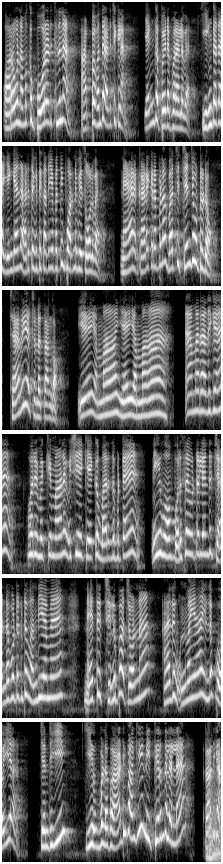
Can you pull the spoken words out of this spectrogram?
உறவு நமக்கு போர் அடிச்சதுன்னா அப்ப வந்து அடிச்சுக்கலாம். எங்க போயிட போறாளுவ இங்கதான் எங்கேயாவது அடுத்த வீட்டு கதையை பத்தி புறணு பேச சொல்லுவ. நேரம் கிடைக்கிறப்பெல்லாம் வச்சு செஞ்சு விட்டுடும். சரியா சொன்ன தங்கம். ஏய் அம்மா ஏய் அம்மா ஆமா ராதிகா. ஒரு முக்கியமான விஷயம் கேட்க மறந்துவிட்டேன் நீ உன் புருஷ வீட்டுல இருந்து சண்டை போட்டுக்கிட்டு வந்தியாமே? நேத்து சிலுப்பா சொன்ன அது உண்மையா இல்ல பொய்யா? ஏண்டி இவ்வளவு அடி வாங்கி நீ திருந்தலல்ல? ராதிகா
